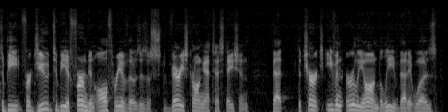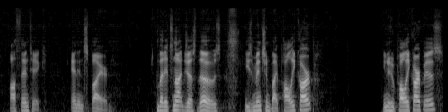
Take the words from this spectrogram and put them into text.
to be for Jude to be affirmed in all three of those is a very strong attestation that the church, even early on, believed that it was authentic and inspired. But it's not just those. He's mentioned by Polycarp. You know who Polycarp is?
